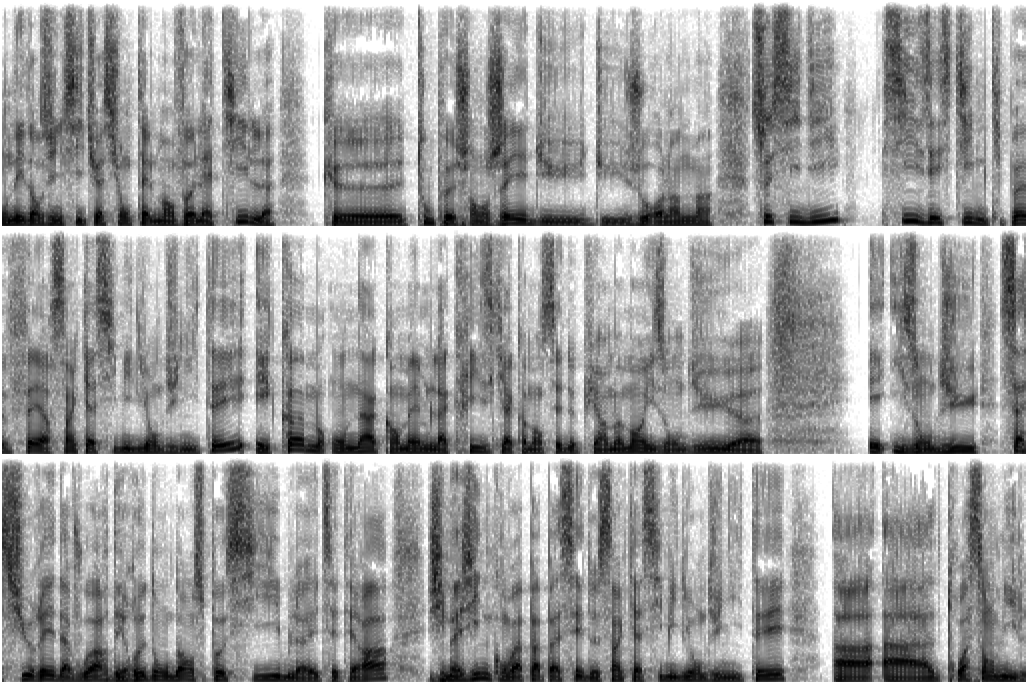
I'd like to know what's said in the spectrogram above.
on est dans une situation tellement volatile que tout peut changer du, jour au lendemain. Ceci dit, s'ils estiment qu'ils peuvent faire 5 à 6 millions d'unités, et comme on a quand même la crise qui a commencé depuis un moment, ils ont dû... Euh, et ils ont dû s'assurer d'avoir des redondances possibles, etc. J'imagine qu'on va pas passer de 5 à 6 millions d'unités à, à, 300 000.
